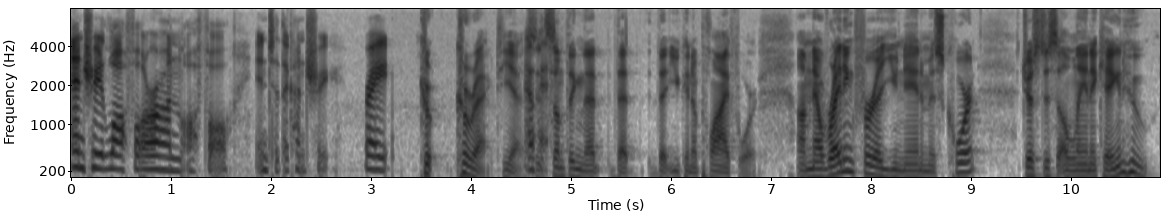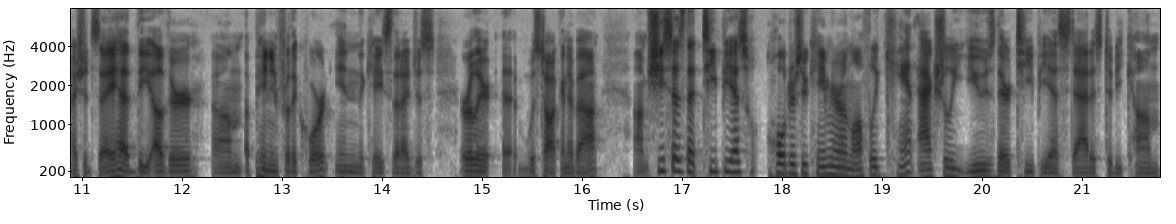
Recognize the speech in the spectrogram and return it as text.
entry, lawful or unlawful, into the country, right? Co- correct. Yes, okay. it's something that that that you can apply for. Um, now, writing for a unanimous court, Justice Elena Kagan, who I should say had the other um, opinion for the court in the case that I just earlier uh, was talking about, um, she says that TPS holders who came here unlawfully can't actually use their TPS status to become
